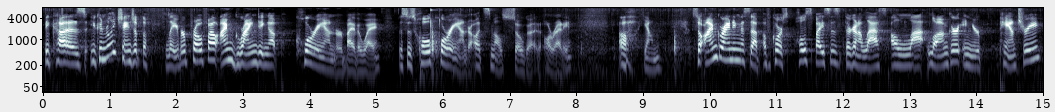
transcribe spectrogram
because you can really change up the flavor profile. I'm grinding up coriander, by the way. This is whole coriander. Oh, it smells so good already. Oh, yum. So I'm grinding this up. Of course, whole spices, they're gonna last a lot longer in your pantry,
